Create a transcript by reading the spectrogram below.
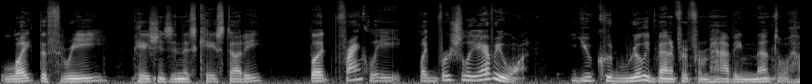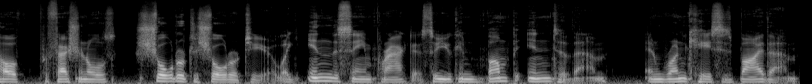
like the three patients in this case study, but frankly, like virtually everyone. You could really benefit from having mental health professionals shoulder to shoulder to you, like in the same practice, so you can bump into them and run cases by them.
